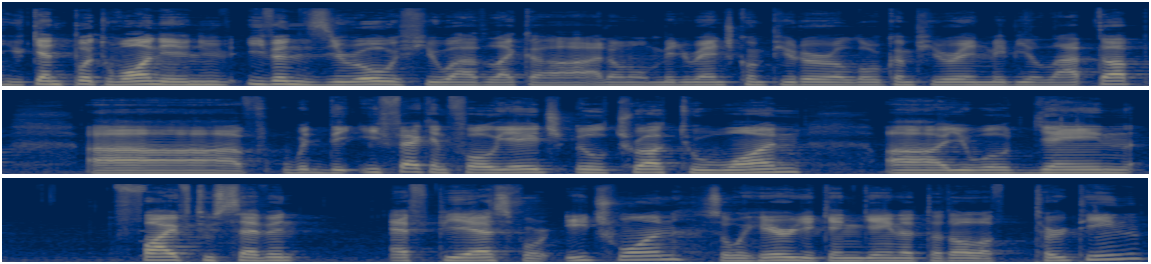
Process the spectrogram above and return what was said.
you can put one in even zero if you have like a I don't know mid-range computer or low computer and maybe a laptop. Uh, with the effect and foliage ultra to one, uh, you will gain five to seven FPS for each one. So here you can gain a total of 13.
